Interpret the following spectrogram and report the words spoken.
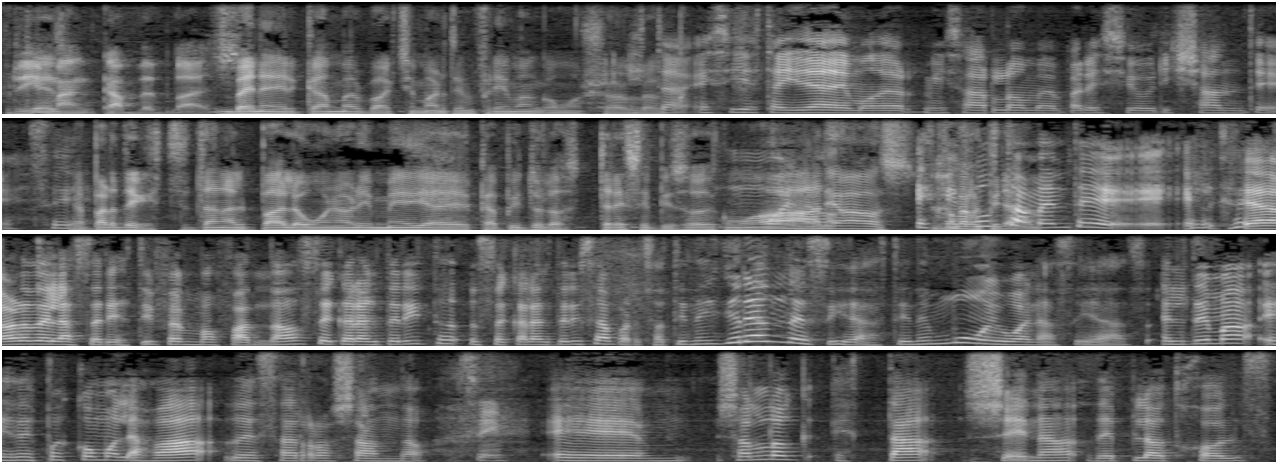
Freeman Cumberbatch. Benedict Cumberbatch y Martin Freeman como Sherlock. Esta, eh, sí, esta idea de modernizarlo me pareció brillante. Sí. Y aparte que esté tan al palo, una hora y media de capítulos, tres episodios, como, Bueno, ¡ah, Dios! Es que déjame respirar". justamente eh, el creador de la serie, Stephen Moffat, ¿no? Se caracteriza, se caracteriza por eso. Tiene grandes ideas, tiene muy buenas ideas. El tema es después cómo las va desarrollando. Sí. Eh, Sherlock está llena de plot holes.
